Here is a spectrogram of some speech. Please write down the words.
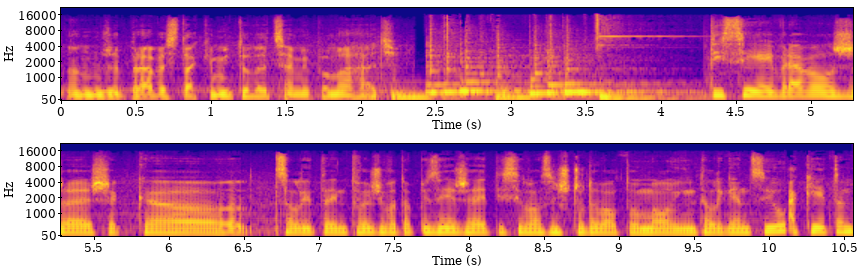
um, že práve s takýmito vecami pomáhať. Ty si aj vravel, že však uh, celý ten tvoj životopis je, že aj ty si vlastne študoval tú umelú inteligenciu. Aký je ten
